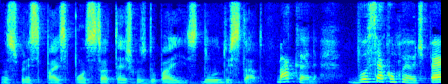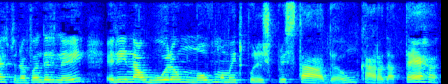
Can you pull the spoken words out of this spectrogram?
nos principais pontos estratégicos do país, do, do Estado. Bacana. Você acompanhou de perto, né? Vanderlei, ele inaugura um novo momento político para o Estado. É um cara da terra,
